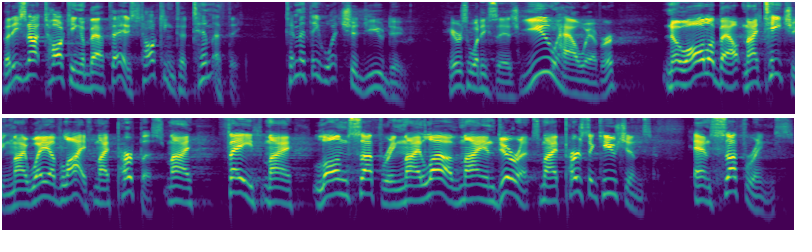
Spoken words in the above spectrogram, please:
But he's not talking about that. He's talking to Timothy. Timothy, what should you do? Here's what he says You, however, know all about my teaching, my way of life, my purpose, my faith, my long suffering, my love, my endurance, my persecutions and sufferings.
